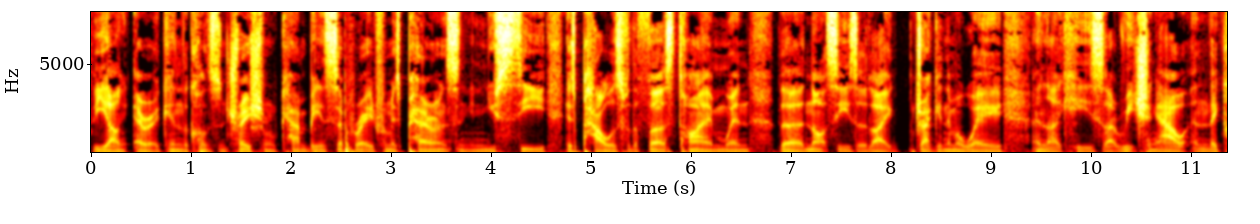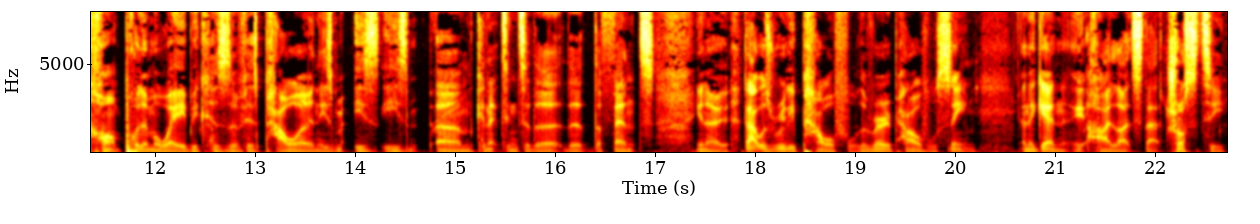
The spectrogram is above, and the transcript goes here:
the young Eric in the concentration camp being separated from his parents, and you see his powers for the first time when the Nazis are like dragging him away and like he's like reaching out and they can't pull him away because of his power and he's he's he's um connecting to the the, the fence. You know that was really powerful the very powerful scene. And again it highlights that atrocity.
